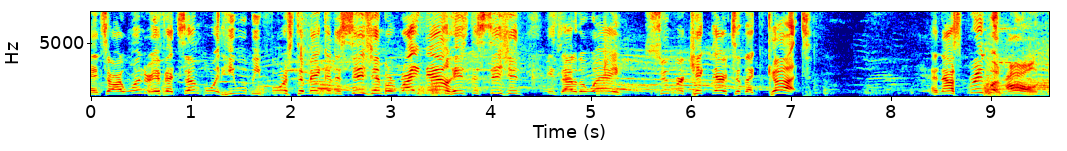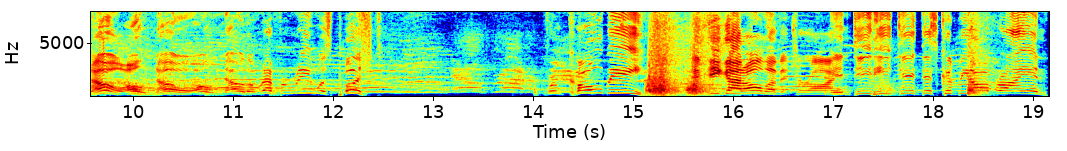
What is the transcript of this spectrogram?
And so I wonder if at some point he will be forced to make a decision, but right now his decision is out of the way. Super kick there to the gut. And now Springwood, oh no, oh no, oh no. The referee was pushed from Colby. And he got all of it, Gerard. Indeed he did. This could be all Brian.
